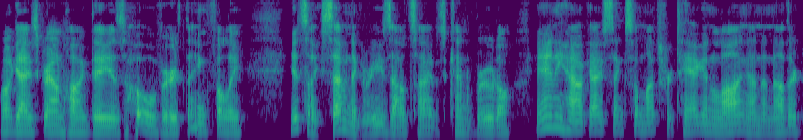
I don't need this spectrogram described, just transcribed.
Well, guys, Groundhog Day is over, thankfully. It's like 7 degrees outside. It's kind of brutal. Anyhow, guys, thanks so much for tagging along on another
